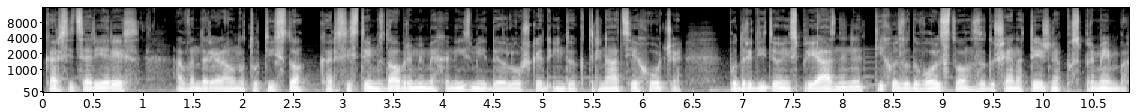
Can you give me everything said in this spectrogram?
kar sicer je res, a vendar je ravno to tisto, kar sistem z dobrimi mehanizmi ideološke indoktrinacije hoče, podreditev in sprijaznjenje, tiho zadovoljstvo, zadušena težnja po spremembah,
